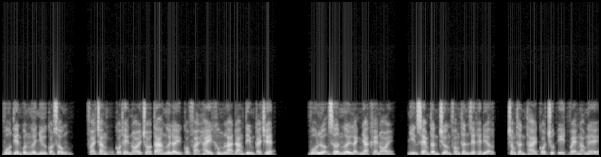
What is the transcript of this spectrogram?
vô tiên quân ngươi như còn sống, phải chăng có thể nói cho ta ngươi đây có phải hay không là đang tìm cái chết? Vô lượng sơn người lạnh nhạt khe nói, nhìn xem tần trường phong thân giết hết địa, trong thần thái có chút ít vẻ ngạo nghễ.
